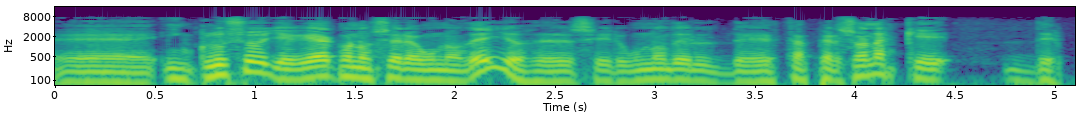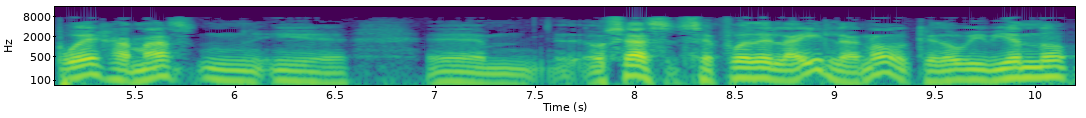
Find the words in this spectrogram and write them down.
eh, incluso llegué a conocer a uno de ellos es decir uno de, de estas personas que después jamás mm, y, eh, eh, o sea se fue de la isla no quedó viviendo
